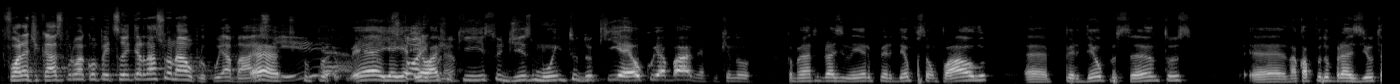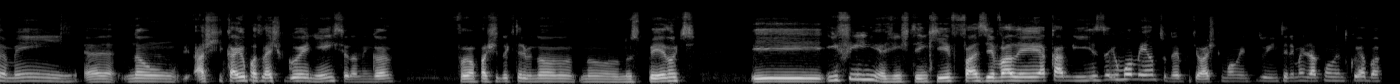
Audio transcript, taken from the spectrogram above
fora de casa por uma competição internacional. Pro Cuiabá, é, isso aí tipo, é, e eu acho né? que isso diz muito do que é o Cuiabá, né? Porque no Campeonato Brasileiro perdeu pro São Paulo, é, perdeu pro Santos, é, na Copa do Brasil também é, não. Acho que caiu para o Atlético Goianiense, se eu não me engano. Foi uma partida que terminou no, no, nos pênaltis. E, enfim, a gente tem que fazer valer a camisa e o momento, né? Porque eu acho que o momento do Inter é melhor que o momento do Cuiabá.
